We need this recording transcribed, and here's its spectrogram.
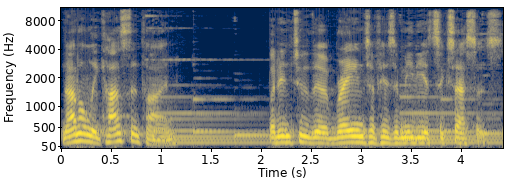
not only Constantine, but into the reigns of his immediate successors.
